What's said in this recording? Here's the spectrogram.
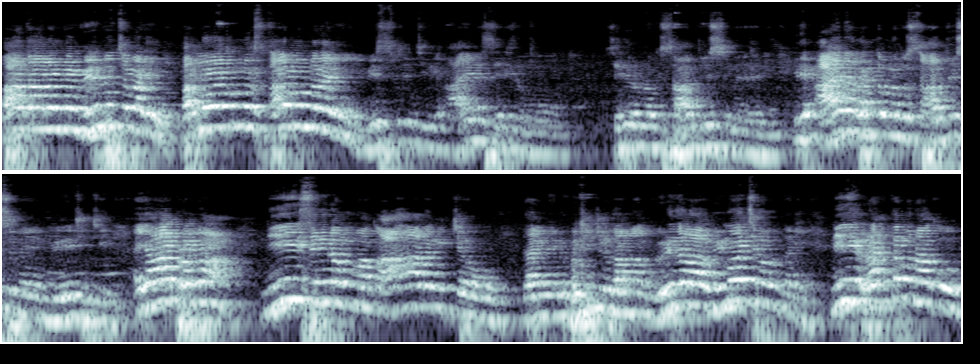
పాతాళంలో విడిపించబడి పరలోకంలో స్థలం శరీరంలో సాదృశ్యమైనదని ఇది ఆయన రక్తంలో సాదృశ్యమైనది. వివేచించి అయ్యా ప్రభా నీ శరీరం మాకు ఆహారం ఇచ్చావు. దాన్ని నేను భుజించడం నాకు విడుదల విమోచన ఉందని. నీ రక్తము నాకు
